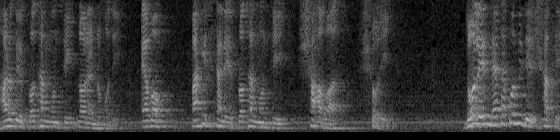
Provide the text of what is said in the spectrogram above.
ভারতের প্রধানমন্ত্রী নরেন্দ্র মোদী এবং পাকিস্তানের প্রধানমন্ত্রী শাহবাজ শরীফ। দলের নেতাকর্মীদের সাথে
